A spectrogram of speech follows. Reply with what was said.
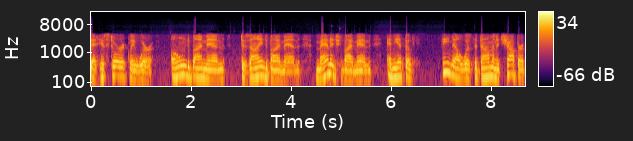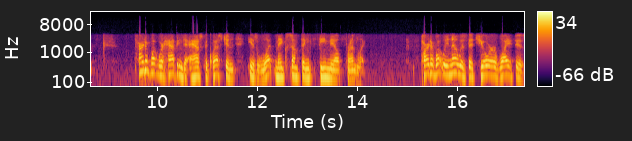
that historically were owned by men, designed by men, managed by men, and yet the female was the dominant shopper. Part of what we're having to ask the question is what makes something female friendly? Part of what we know is that your wife is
